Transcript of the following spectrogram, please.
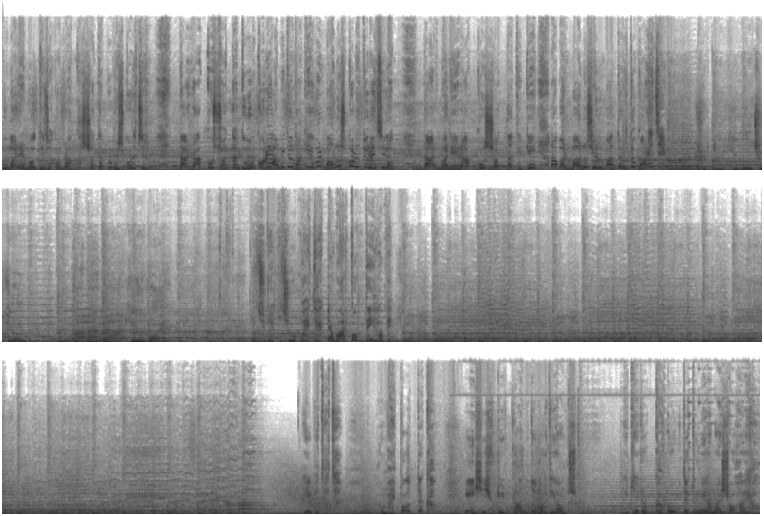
কুমারের মধ্যে যখন রাক্ষস সত্তা প্রবেশ করেছিল তার রাক্ষস সত্তা দূর করে আমি তো তাকে আবার মানুষ করে তুলেছিলাম। তার মানে রাক্ষস সত্তা থেকে আবার মানুষে রূপান্তরিত করা যায়। তুমি কি বলছো কিরণ? কি উপায়? কিছু না কিছু উপায় তো একটা বার করতেই হবে। হে বিধাতা আমায় পথ দেখাও। এই শিশুটির প্রাণ তোমারই অংশ। একে রক্ষা করতে তুমি আমায় সহায় হও।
